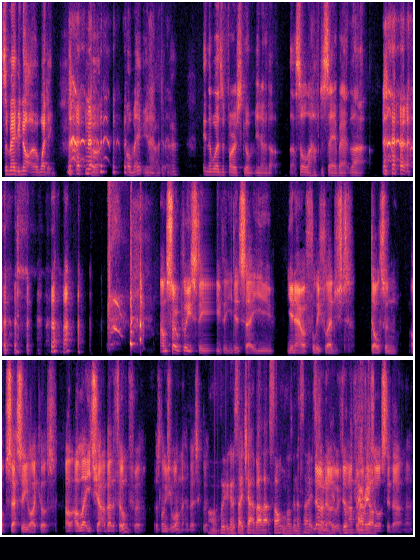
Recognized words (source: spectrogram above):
So maybe not a wedding, no. but or maybe you know, I don't know. In the words of Forrest Gump, you know that that's all I have to say about that. I'm so pleased, Steve, that you did say you you're now a fully fledged Dalton obsessee like us. I'll, I'll let you chat about the film for as long as you want now, basically. Oh, I thought you were going to say chat about that song. I was going to say. it's no, no, we've done, I difficult think to we've exhausted that now.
